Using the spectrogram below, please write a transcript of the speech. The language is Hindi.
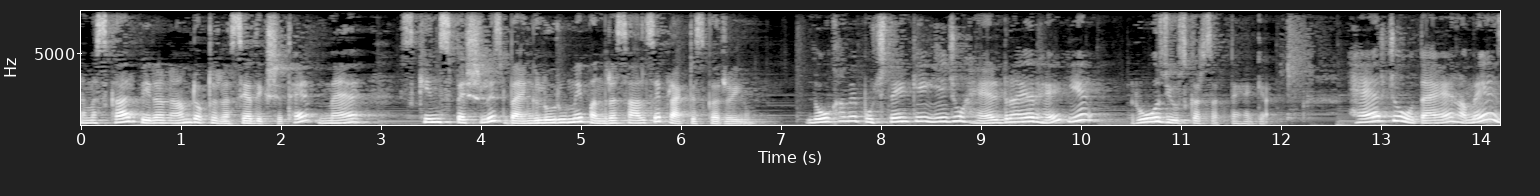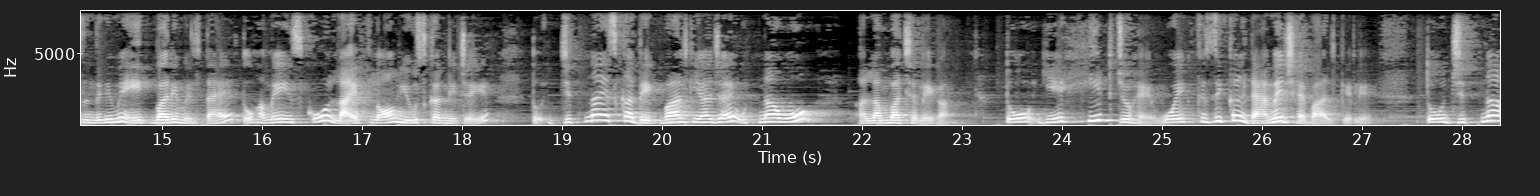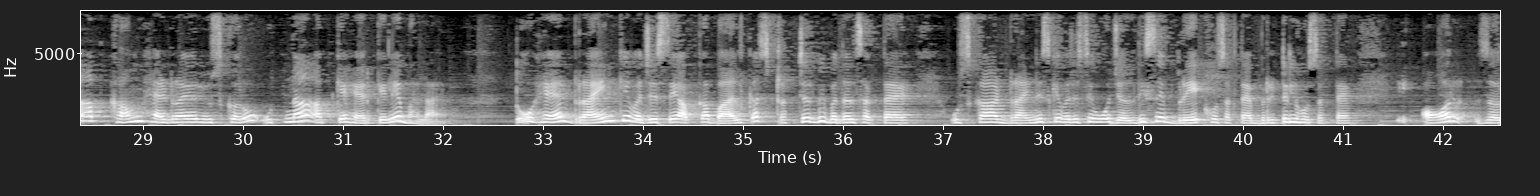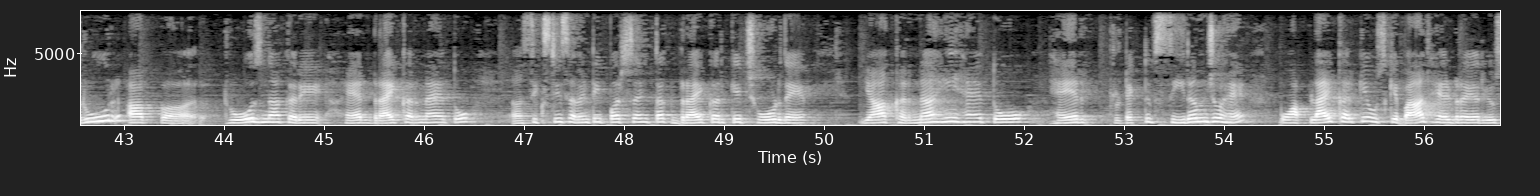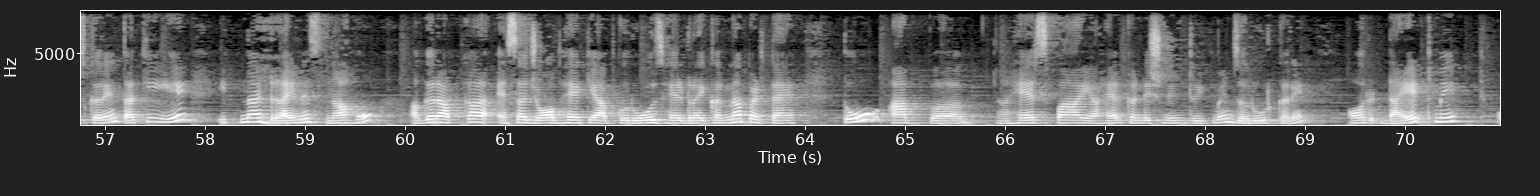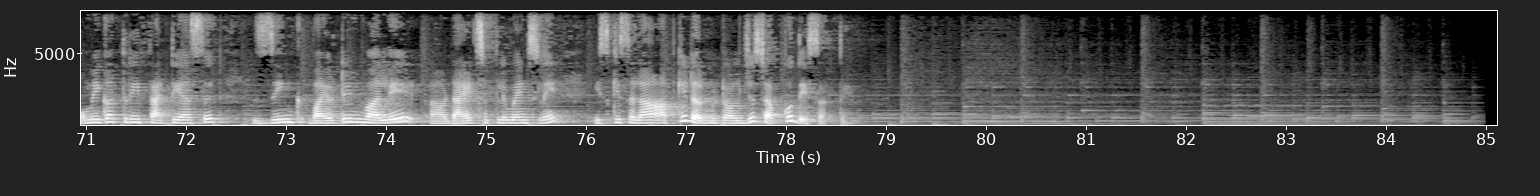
नमस्कार, मेरा नाम डॉक्टर रस्या दीक्षित है। मैं स्किन स्पेशलिस्ट बेंगलुरु में पंद्रह साल से प्रैक्टिस कर रही हूँ। लोग हमें पूछते हैं कि ये जो हेयर ड्रायर है, ये रोज़ यूज़ कर सकते हैं क्या? हेयर जो होता है, हमें ज़िंदगी में एक बार ही मिलता है तो हमें इसको लाइफ लॉन्ग यूज़ करनी चाहिए। तो जितना इसका देखभाल किया जाए, उतना वो लंबा चलेगा। तो ये हीट जो है, वो एक फ़िज़िकल डैमेज है बाल के लिए। तो जितना आप कम हेयर ड्रायर यूज़ करो, उतना आपके हेयर के लिए भला है। तो हेयर ड्राइंग की वजह से आपका बाल का स्ट्रक्चर भी बदल सकता है। उसका ड्राइनेस की वजह से वो जल्दी से ब्रेक हो सकता है ब्रिटल हो सकता है। और ज़रूर आप रोज़ ना करें हेयर ड्राई करना है तो सिक्सटी सेवेंटी परसेंट तक ड्राई करके छोड़ दें। या करना ही है तो हेयर प्रोटेक्टिव सीरम जो है, वो अप्लाई करके उसके बाद हेयर ड्रायर यूज़ करें ताकि ये इतना ड्राइनेस ना हो। अगर आपका ऐसा जॉब है कि आपको रोज़ हेयर ड्राई करना पड़ता है तो आप हेयर स्पा या हेयर कंडीशनिंग ट्रीटमेंट ज़रूर करें। और डाइट में omega three fatty acid zinc biotin वाले डाइट सप्लीमेंट्स लें। इसकी सलाह आपके डर्मेटोलॉजिस्ट आपको दे सकते हैं।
